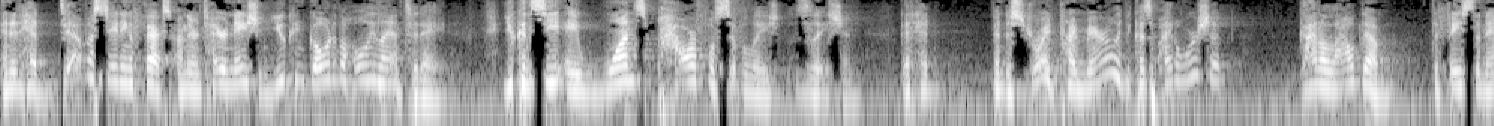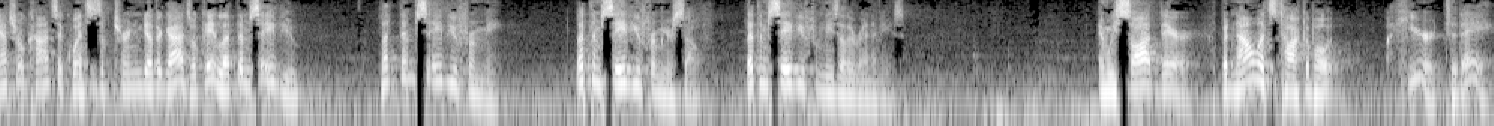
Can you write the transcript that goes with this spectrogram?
and it had devastating effects on their entire nation. You can go to the Holy Land today. You can see a once powerful civilization that had been destroyed primarily because of idol worship. God allowed them to face the natural consequences of turning to other gods. Okay, let them save you. Let them save you from me. Let them save you from yourself. Let them save you from these other enemies. And we saw it there. But now let's talk about here, today,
